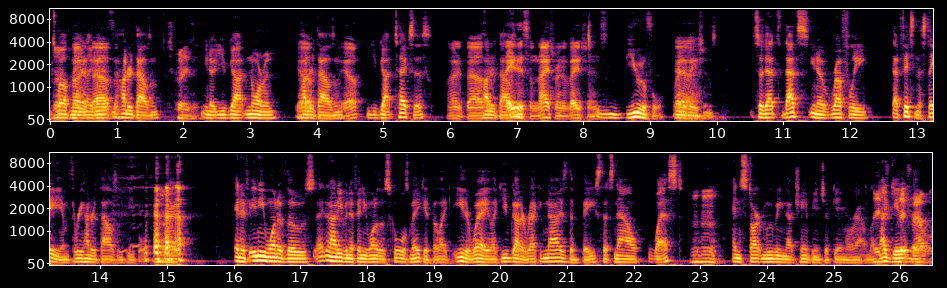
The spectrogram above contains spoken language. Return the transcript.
twelve million, like 100,000. hundred thousand. It's crazy. You know, you've got Norman, Yep. hundred thousand. Yep, You've got Texas, hundred thousand. 100,000. They did some nice renovations. beautiful Yeah. renovations. So that's that's you know roughly that fits in the stadium, three hundred thousand people, right? And if any one of those, not even if any one of those schools make it, but like either way, like you've got to recognize the base that's now west Mm-hmm. and start moving that championship game around. Like They, I get it, the, Travel.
